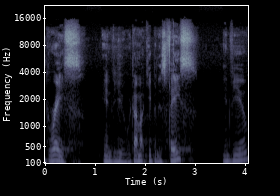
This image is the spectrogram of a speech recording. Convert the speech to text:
grace in view. We're talking about keeping his face in view.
